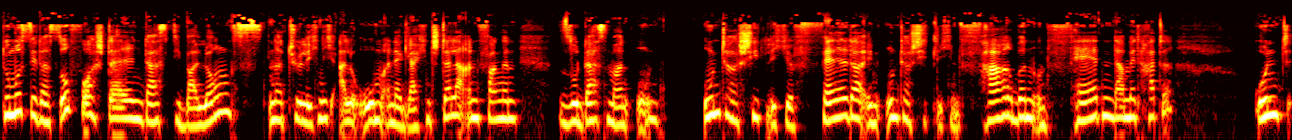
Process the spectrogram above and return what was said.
Du musst dir das so vorstellen, dass die Ballons natürlich nicht alle oben an der gleichen Stelle anfangen, so dass man un unterschiedliche Felder in unterschiedlichen Farben und Fäden damit hatte und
